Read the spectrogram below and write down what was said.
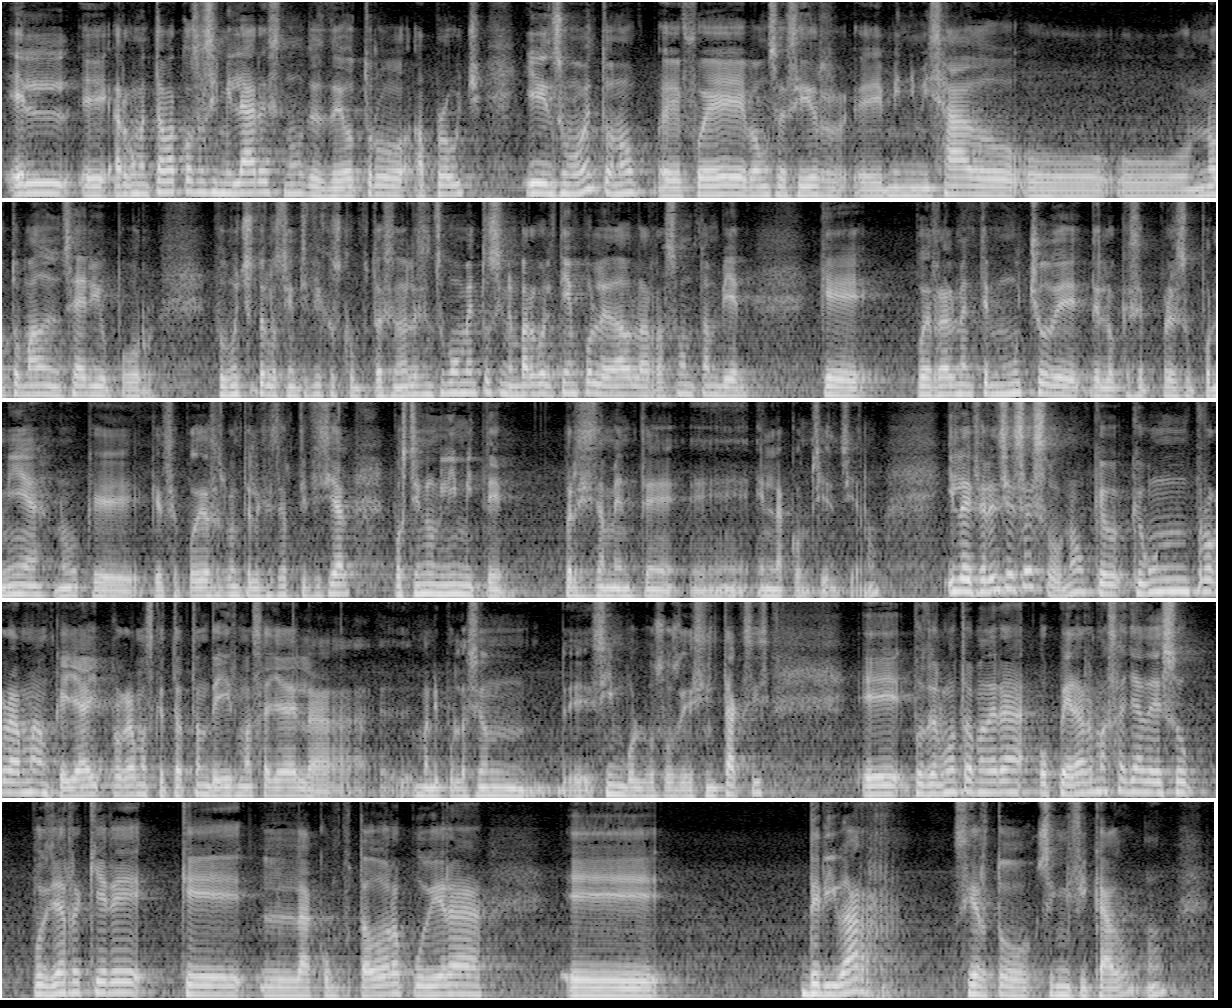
él eh, argumentaba cosas similares, ¿no? Desde otro approach y en su momento, ¿no? Eh, fue, vamos a decir, eh, minimizado o, no tomado en serio por pues, muchos de los científicos computacionales en su momento. Sin embargo, el tiempo le ha dado la razón también que pues realmente mucho de, lo que se presuponía ¿no? que, que, se podía hacer con inteligencia artificial, pues tiene un límite precisamente en la conciencia. ¿no? Y la diferencia es eso, ¿no? Que, un programa, aunque ya hay programas que tratan de ir más allá de la eh, manipulación de símbolos o de sintaxis, eh, pues de alguna otra manera operar más allá de eso, pues ya requiere que la computadora pudiera eh, derivar cierto significado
